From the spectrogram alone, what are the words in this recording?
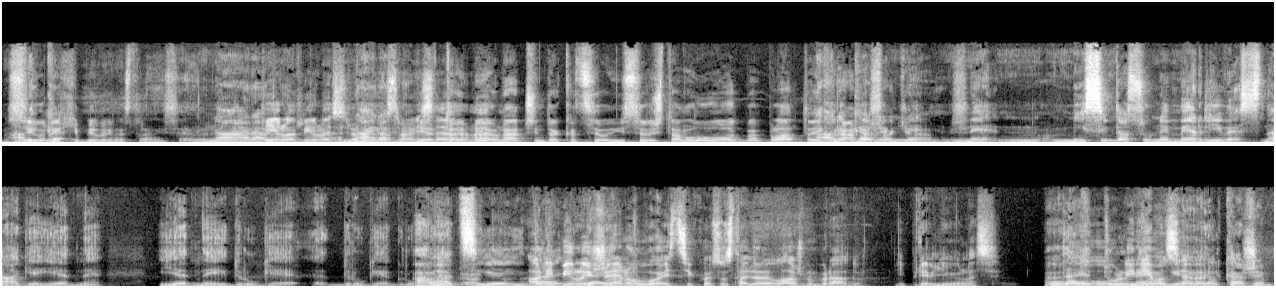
Ali Sigurno ka- ih je bilo i na strani severa. Naravno. Bilo je, bilo je Srbi na Naravno. strani Jer to je severa, bio naravno. način da kad se iseliš tamo, u, odban plata i ali hrana kažem, svaki ne, dan. mislim. ne, n- mislim da su nemerljive snage jedne jedne i druge druge grupacije. i da, Ali bilo i da je žena u tu- vojsci koje su stavljale lažnu bradu i prijavljivale se. U, da je u- u tu linijama nemoge, severa. jer kažem,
